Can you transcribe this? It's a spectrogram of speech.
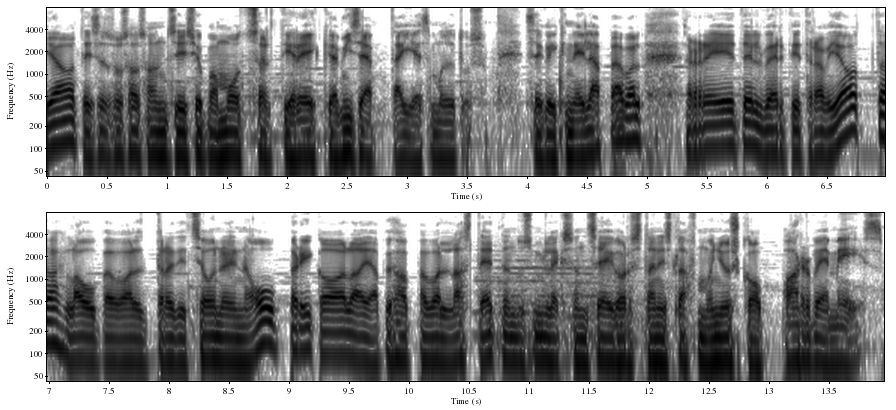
ja teises osas on siis juba Mozarti reekvem ise täies mõõdus. see kõik neljapäeval, reedel Verdi Traviata, laupäeval traditsiooniline ooperigala ja pühapäeval lasteetendus, milleks on seekord Stanislav Monjuško Parvemees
